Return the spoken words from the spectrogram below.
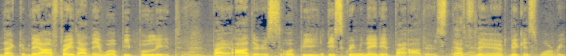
like they are afraid that they will be bullied Yeah. by others or being discriminated by others. That's Yeah. their biggest worry.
